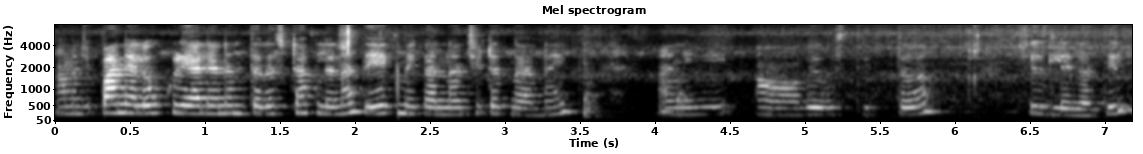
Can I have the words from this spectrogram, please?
म्हणजे पाण्याला उकळी आल्यानंतरच टाकलं ना ते एकमेकांना चिटकणार नाहीत. आणि व्यवस्थित शिजले जातील.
